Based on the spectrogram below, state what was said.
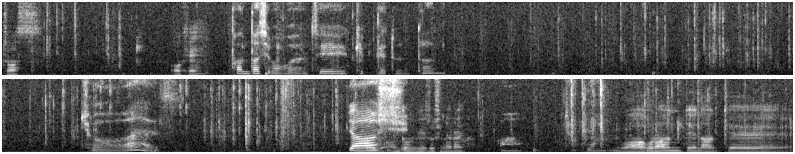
좋았어. 간 다시 먹어야지. 깊게 둔탄. 좋았어. 야, 씨. 언덕 위에 조심해라. 아, 저기야. 와 그러는데 나한테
